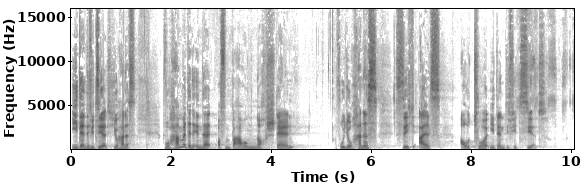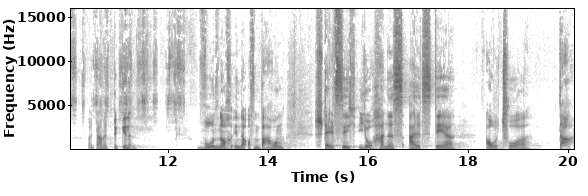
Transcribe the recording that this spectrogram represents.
identifiziert, Johannes. Wo haben wir denn in der Offenbarung noch Stellen, wo Johannes sich als Autor identifiziert. Mal damit beginnen. Wo noch in der Offenbarung stellt sich Johannes als der Autor dar?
